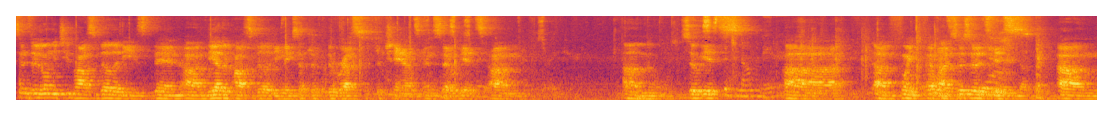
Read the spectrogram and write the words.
since there's only two possibilities, then um, the other possibility makes up the, the rest of the chance, and so it's um, um, so it's The denominator. uh, um, point, uh, so, so it's, it's, um,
